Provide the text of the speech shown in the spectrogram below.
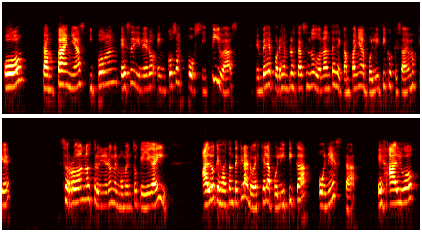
o campañas y pongan ese dinero en cosas positivas en vez de, por ejemplo, estar siendo donantes de campaña de políticos que sabemos que se roban nuestro dinero en el momento que llega ahí. Algo que es bastante claro es que la política honesta es algo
